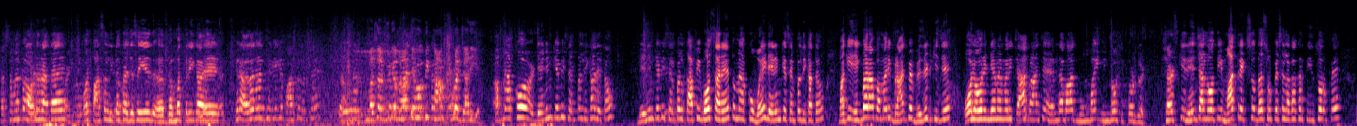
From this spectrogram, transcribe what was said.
कस्टमर का ऑर्डर आता है और पार्सल निकलता है। जैसे ये धम्मत्री का है। फिर अलग अलग जगह के पार्सल लगते हैं। मतलब वीडियो बनाते हुए भी काम पूरा जारी है। अब मैं आपको डेनिम के भी सैंपल दिखा देता हूँ। डेनिम के भी सैंपल काफ़ी बहुत सारे हैं तो मैं आपको वही डेनिम के सैंपल दिखाता हूँ। बाकी एक बार आप हमारी ब्रांच पे विज़िट कीजिए। ऑल ओवर इंडिया में हमारी चार ब्रांच है, अहमदाबाद, मुंबई, इंदौर, चित्तौड़गढ़। शर्ट्स की रेंज चालू होती है, मात्र एक सौ से लगाकर तीन सौ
